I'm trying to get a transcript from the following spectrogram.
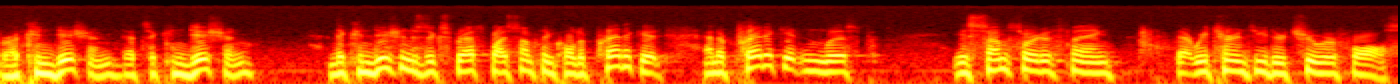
or a condition. That's a condition. And the condition is expressed by something called a predicate. And a predicate in Lisp is some sort of thing that returns either true or false.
